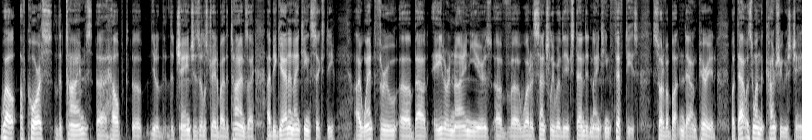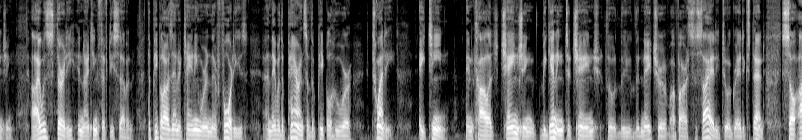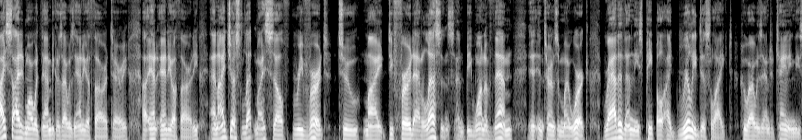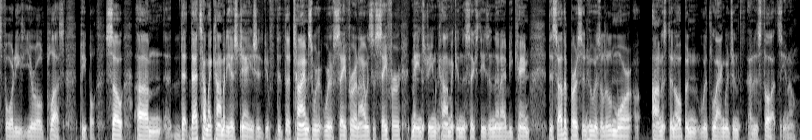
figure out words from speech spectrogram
Well, of course, the Times uh, helped. Uh, you know, the, the change is illustrated by the Times. I, I began in 1960. I went through uh, about eight or nine years of uh, what essentially were the extended 1950s, sort of a button down period. But that was when the country was changing. I was 30 in 1957. The people I was entertaining were in their 40s, and they were the parents of the people who were 20, 18 in college, changing, beginning to change the, the, the nature of, our society to a great extent. So I sided more with them because I was anti-authoritarian, uh, anti-authority, and I just let myself revert to my deferred adolescence and be one of them in, in terms of my work, rather than these people I really disliked who I was entertaining, these 40 year old plus people. So um, that, that's how my comedy has changed. The, the, times were, were safer, and I was a safer mainstream comic in the 60s, and then I became this other person who was a little more honest and open with language and, and his thoughts, you know.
